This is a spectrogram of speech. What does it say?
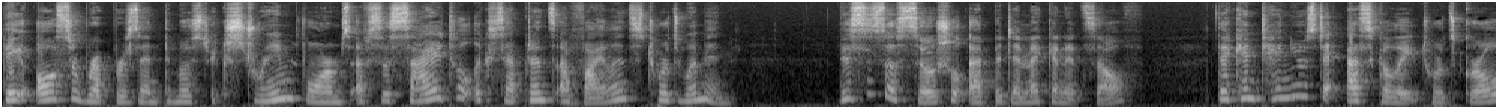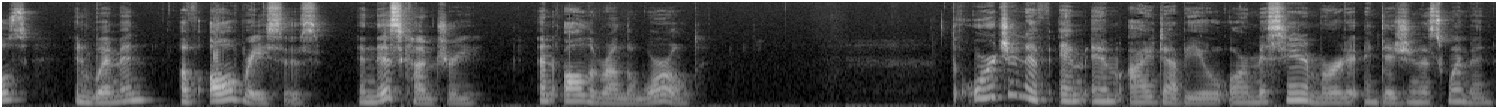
They also represent the most extreme forms of societal acceptance of violence towards women. This is a social epidemic in itself that continues to escalate towards girls and women of all races in this country and all around the world. The origin of MMIW, or Missing and Murdered Indigenous Women,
